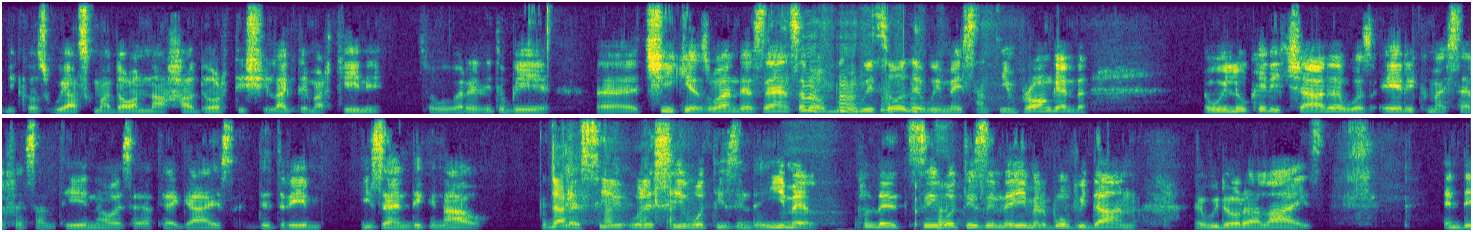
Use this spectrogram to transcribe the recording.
because we asked Madonna how dirty she liked the martini. So we were ready to be uh, cheeky as well in the sense. So we thought that we made something wrong, and we look at each other was Eric, myself, and Santino. I said, "Okay, guys, the dream is ending now. let's see. Let's see what is in the email. Let's see what is in the email. What we done, and we don't realize." And the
